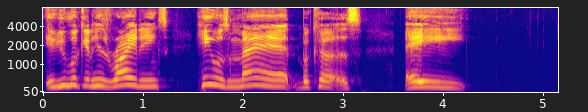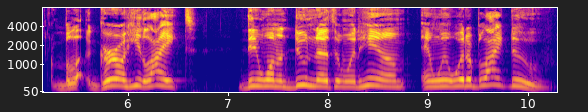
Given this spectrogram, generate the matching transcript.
If you look at his writings, he was mad because a girl he liked didn't want to do nothing with him and went with a black dude.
